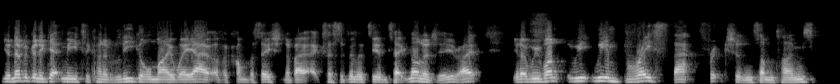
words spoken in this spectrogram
you're never going to get me to kind of legal my way out of a conversation about accessibility and technology, right? You know, we want we we embrace that friction sometimes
